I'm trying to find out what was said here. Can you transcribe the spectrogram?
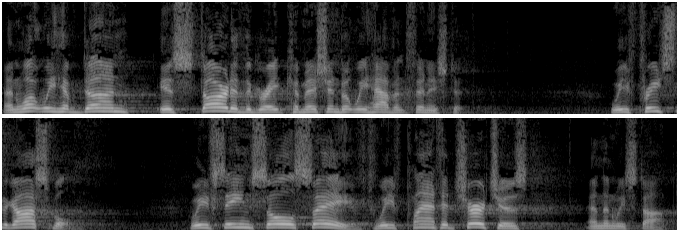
And what we have done is started the Great Commission, but we haven't finished it. We've preached the gospel. We've seen souls saved. We've planted churches, and then we stopped.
